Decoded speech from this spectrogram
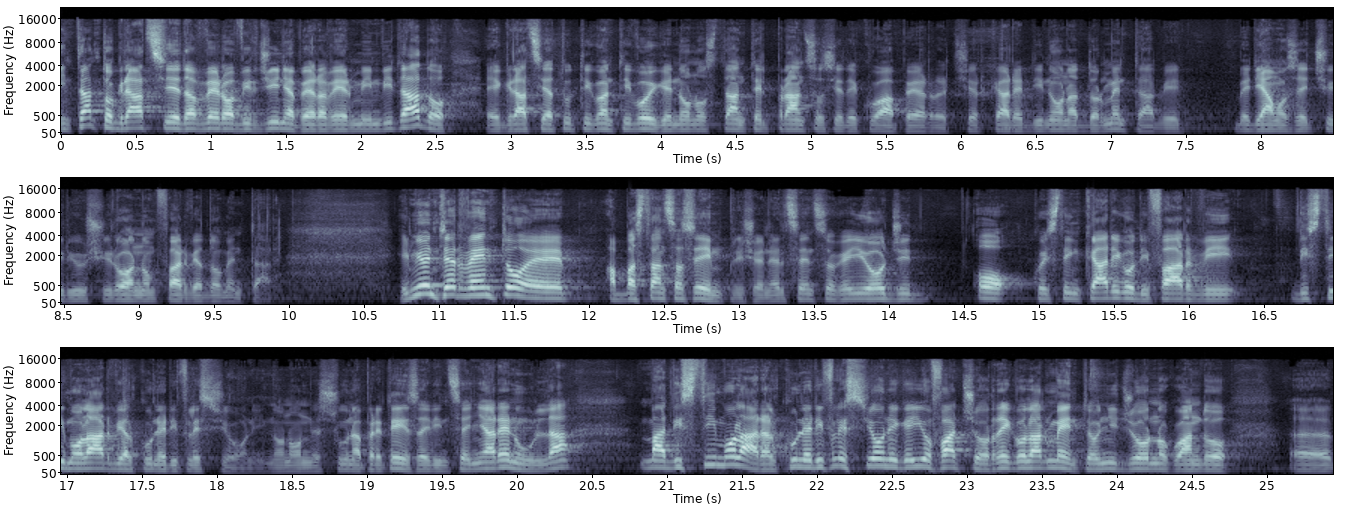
Intanto grazie davvero a Virginia per avermi invitato e grazie a tutti quanti voi che nonostante il pranzo siete qua per cercare di non addormentarvi. Vediamo se ci riuscirò a non farvi addormentare. Il mio intervento è abbastanza semplice, nel senso che io oggi ho questo incarico di, farvi, di stimolarvi alcune riflessioni. Non ho nessuna pretesa di insegnare nulla, ma di stimolare alcune riflessioni che io faccio regolarmente ogni giorno quando eh,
